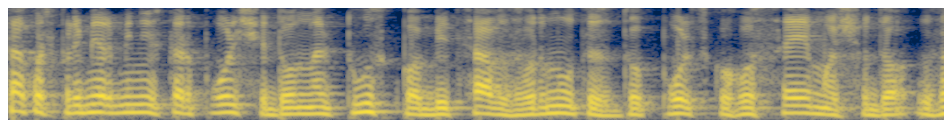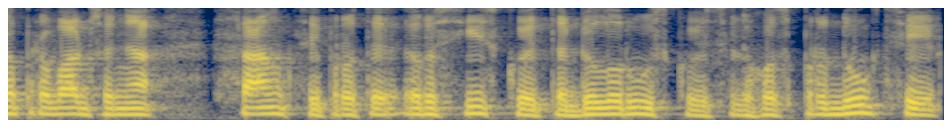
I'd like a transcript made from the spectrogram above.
Також прем'єр-міністр Польщі Дональд Туск пообіцяв звернутися до польського сейму щодо запровадження санкцій проти російської та білоруської сільгоспродукції.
